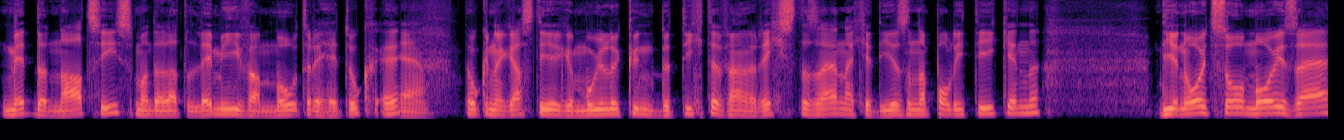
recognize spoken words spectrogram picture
met de nazi's, maar dat had Lemmy van Motorhead ook. Hè. Ja. Ook een gast die je moeilijk kunt betichten van rechts te zijn, dat je die de politiek kende. Die nooit zo mooi zei,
